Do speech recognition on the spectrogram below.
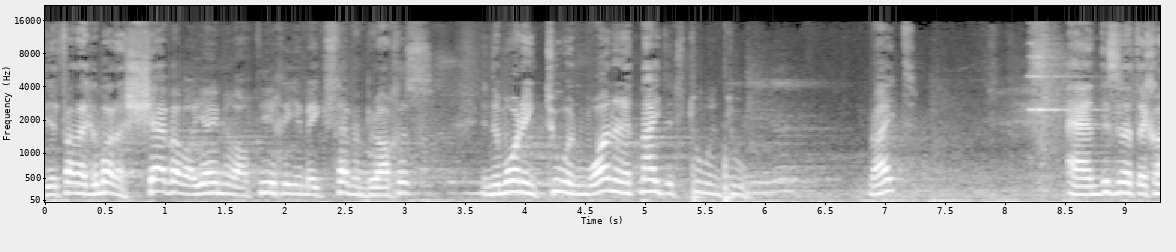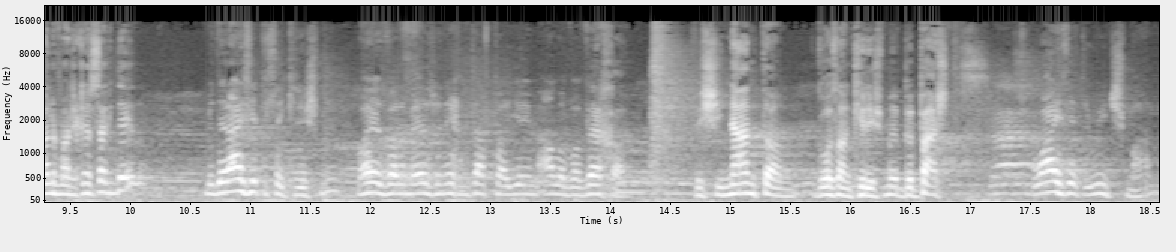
you find a gemara sheva wa yom al you make seven brachas. In the morning two and one and at night it's two and two. Right? And this is at the kind of mashkan sagdela mit der reise to say krishma why is valam er shnech mit afta yom alav avecha vishinantam goes on krishma bepashtas why is it to reach man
